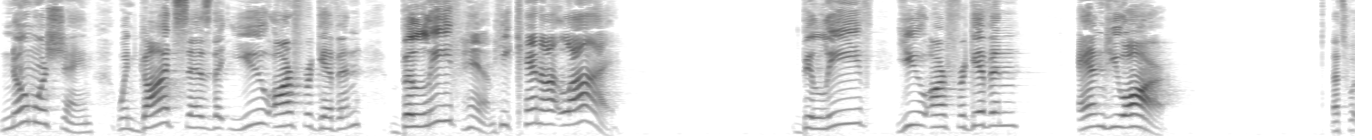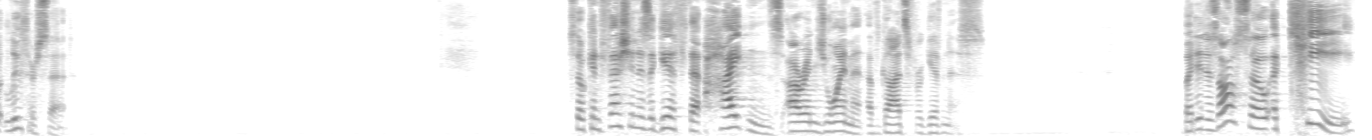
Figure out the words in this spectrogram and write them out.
no more shame. When God says that you are forgiven, Believe him. He cannot lie. Believe you are forgiven, and you are. That's what Luther said. So, confession is a gift that heightens our enjoyment of God's forgiveness. But it is also a key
